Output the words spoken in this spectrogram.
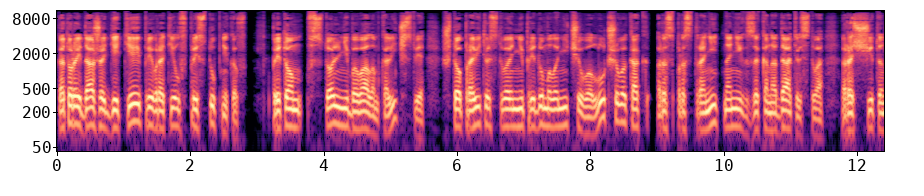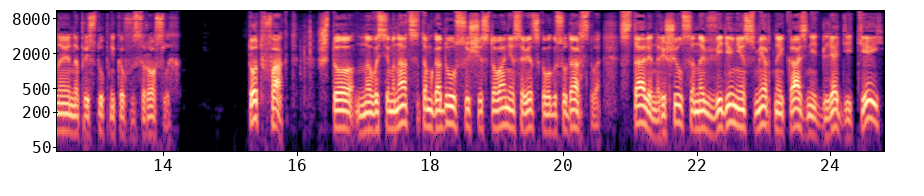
который даже детей превратил в преступников, притом в столь небывалом количестве, что правительство не придумало ничего лучшего, как распространить на них законодательство, рассчитанное на преступников взрослых. Тот факт, что на 18-м году существования советского государства Сталин решился на введение смертной казни для детей,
